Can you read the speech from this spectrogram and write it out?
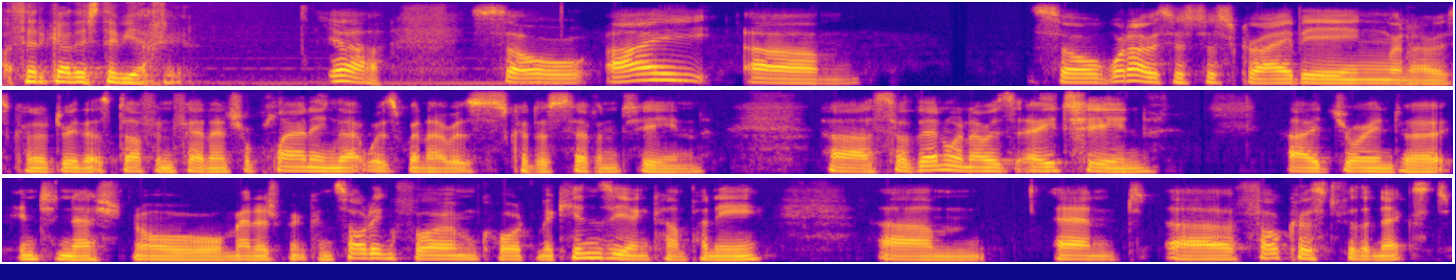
acerca de este viaje. Yeah. So I um, so what I was just describing when I was kind of doing that stuff in financial planning, that was when I was kind of 17. Uh, so then when I was 18, I joined an international management consulting firm called McKinsey and Company, um, and uh, focused for the next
